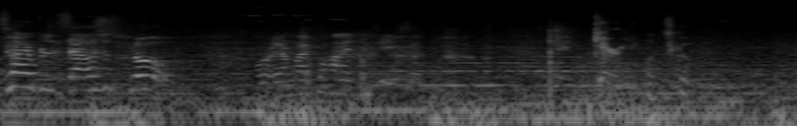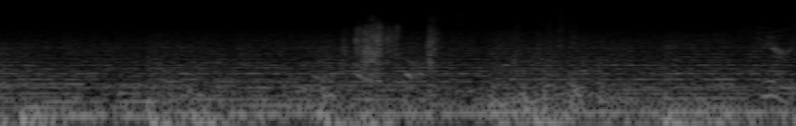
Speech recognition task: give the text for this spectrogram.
No time for this now. Let's just go. Alright, I'm right behind you, Jason. Gary, let's go. Gary,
